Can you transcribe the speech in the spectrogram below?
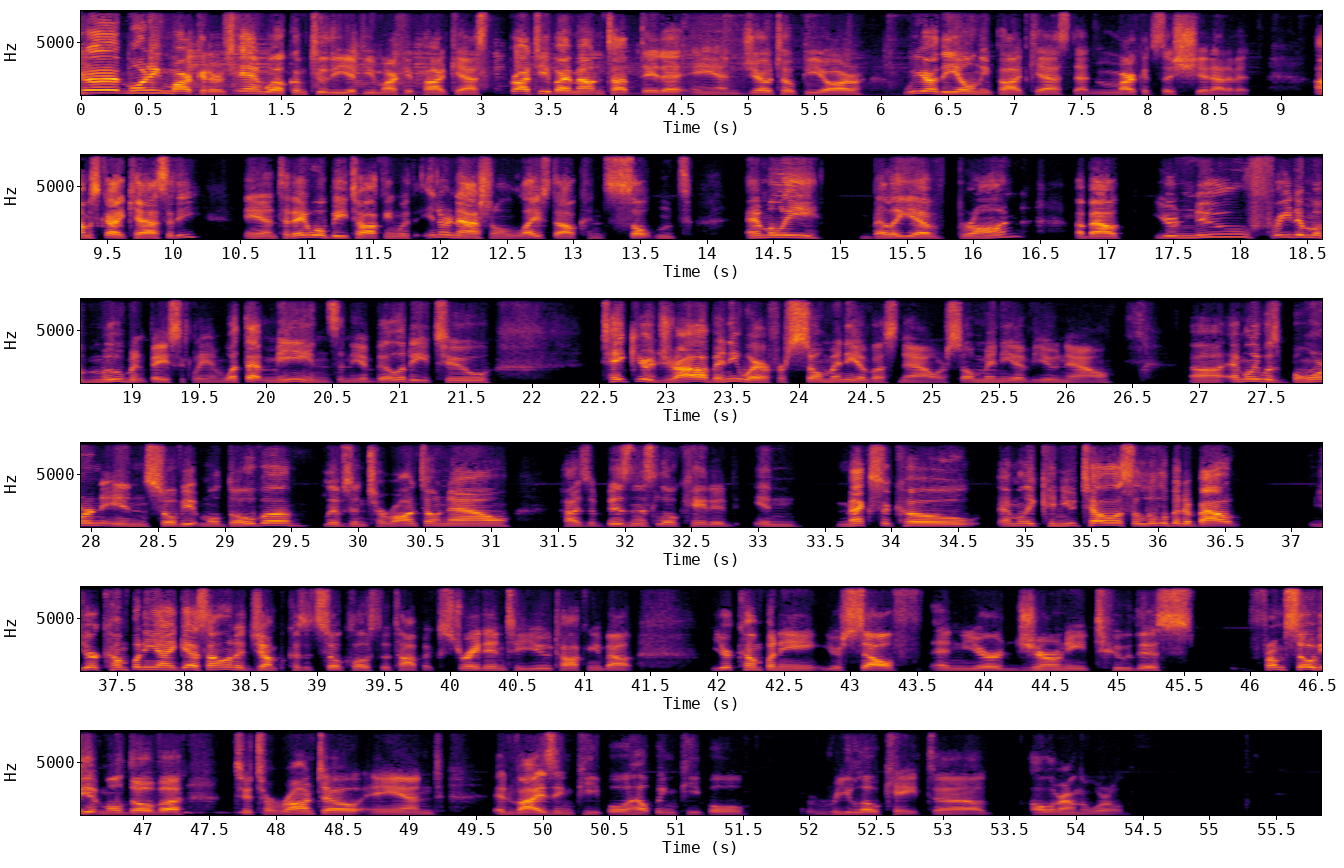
Good morning, marketers, and welcome to the If You Market podcast, brought to you by Mountaintop Data and JoTo PR. We are the only podcast that markets the shit out of it. I'm Sky Cassidy, and today we'll be talking with international lifestyle consultant Emily Belayev Braun about your new freedom of movement, basically, and what that means, and the ability to take your job anywhere for so many of us now, or so many of you now. Uh, Emily was born in Soviet Moldova, lives in Toronto now, has a business located in Mexico. Emily, can you tell us a little bit about your company? I guess I want to jump because it's so close to the topic, straight into you talking about your company, yourself, and your journey to this from Soviet Moldova to Toronto and advising people, helping people relocate uh, all around the world.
